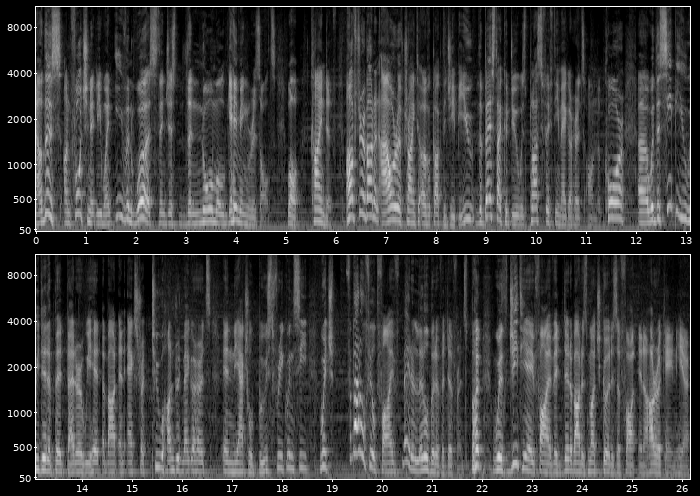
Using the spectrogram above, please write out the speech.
Now this, unfortunately, went even worse than just the normal gaming results. Well, kind of. After about an hour of trying to overclock the GPU, the best I could do was plus 50 MHz on the core. Uh, with the CPU we did a bit better, we hit about an extra 200 MHz in the actual boost frequency, which for Battlefield 5 made a little bit of a difference, but with GTA 5 it did about as much good as a fought in a hurricane here.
